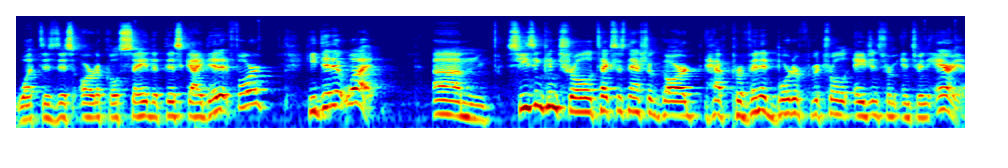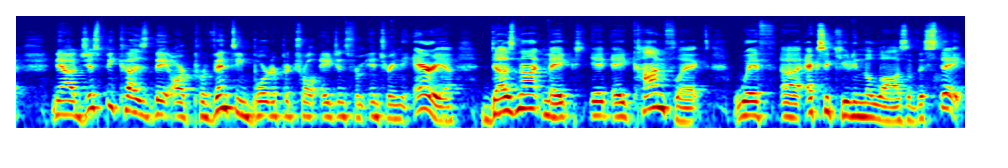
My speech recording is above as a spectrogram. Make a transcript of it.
What does this article say that this guy did it for? He did it what? Um, seizing control, Texas National Guard have prevented Border Patrol agents from entering the area. Now, just because they are preventing Border Patrol agents from entering the area does not make it a conflict with uh, executing the laws of the state.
